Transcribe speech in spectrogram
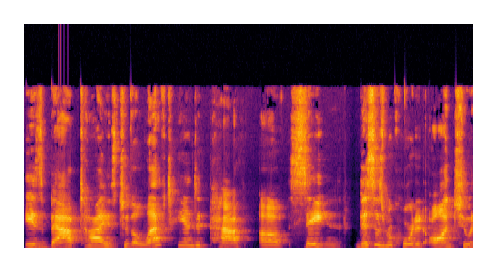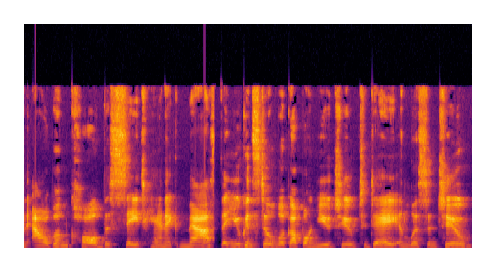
is baptized to the left handed path of Satan. This is recorded onto an album called The Satanic Mass that you can still look up on YouTube today and listen to.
